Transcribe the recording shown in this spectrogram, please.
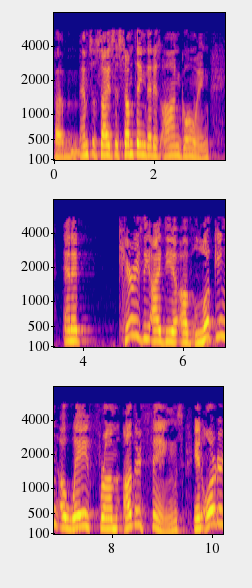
um, emphasizes something that is ongoing, and it carries the idea of looking away from other things in order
